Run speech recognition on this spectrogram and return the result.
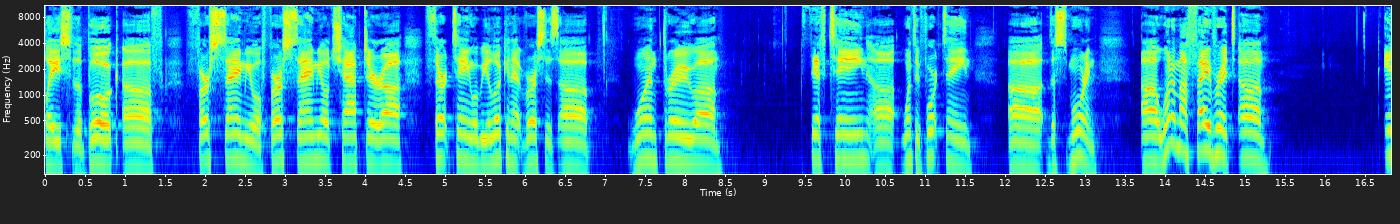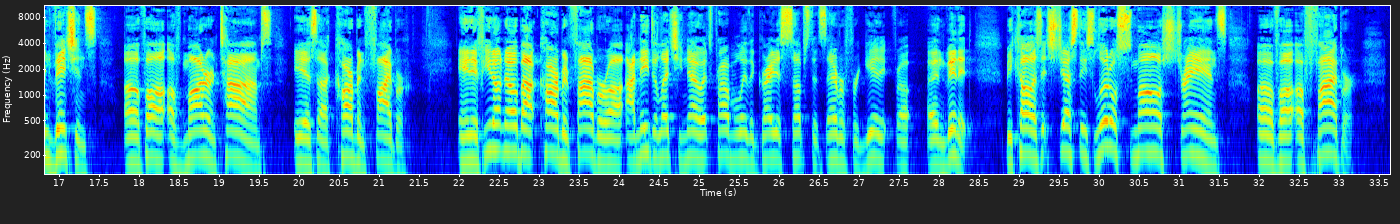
please, to the book of 1 Samuel, 1 Samuel chapter uh, 13. We'll be looking at verses uh, 1 through uh, 15, uh, 1 through 14 uh, this morning. Uh, one of my favorite inventions of, of modern times is carbon fiber. And if you don't know about carbon fiber, I need to let you know it's probably the greatest substance ever forget it, invented because it's just these little small strands of, uh, of fiber.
